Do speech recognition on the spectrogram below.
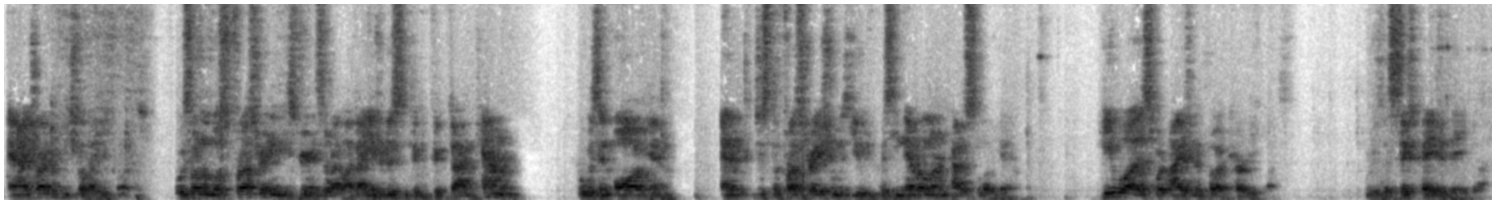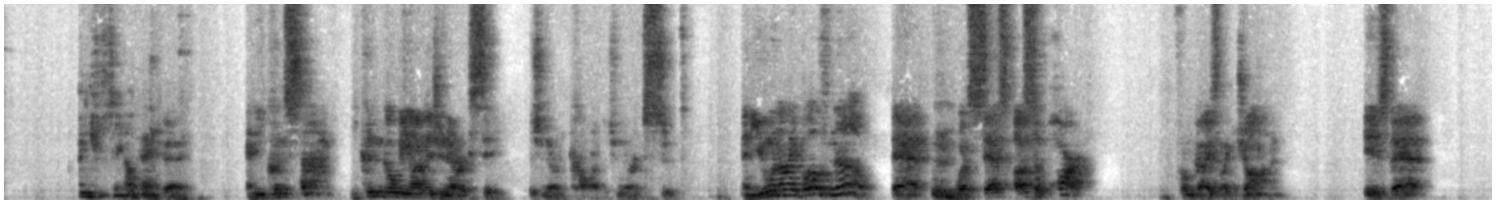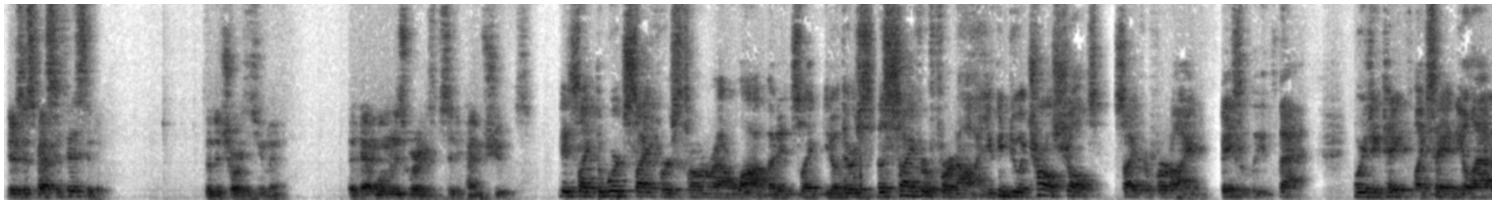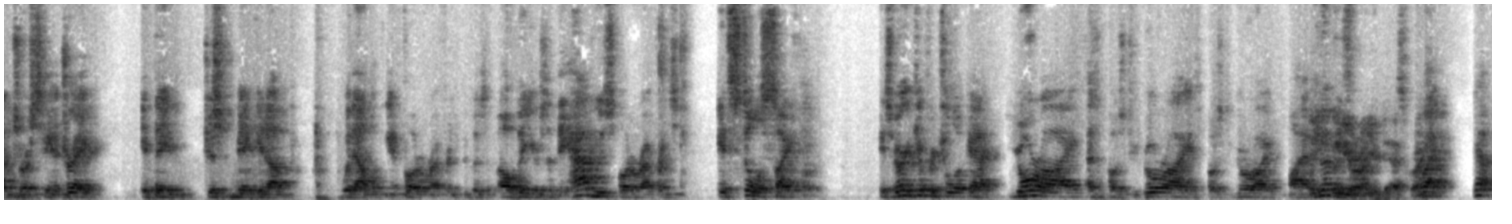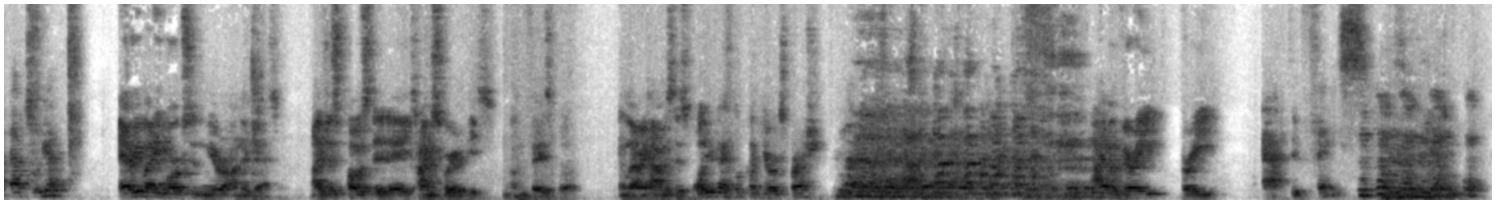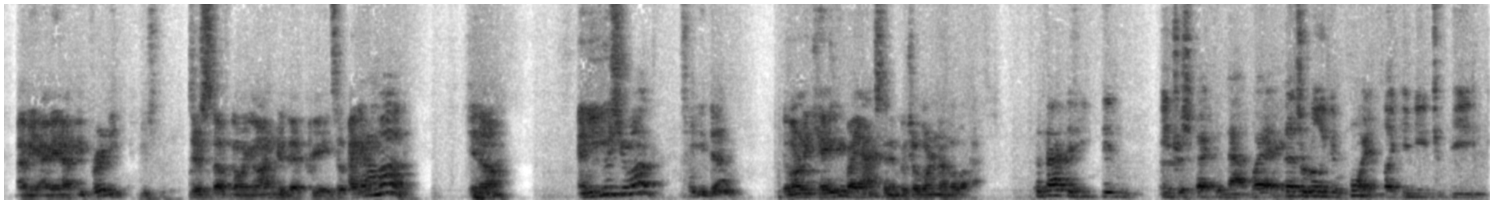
And I tried to teach Phil how to use photos. It was one of the most frustrating experiences of my life. I introduced him to, Don Cameron, who was in awe of him. And it, just the frustration was huge because he never learned how to slow down. He was what Eisner thought Kirby was. He was a six-page a day guy. Interesting. Okay. Okay. And he couldn't stop. He couldn't go beyond the generic city, the generic car, the generic suit. And you and I both know that what sets us apart from guys like John is that there's a specificity to the choices you make. That that woman is wearing a specific kind of shoes. It's like the word cipher is thrown around a lot, but it's like, you know, there's the cipher for an eye. You can do a Charles Schulz cipher for an eye. Basically, it's that. Whereas you take, like, say, a Neal Adams or a Stan Drake, if they just make it up without looking at photo reference, because of all the years that they have used photo reference, it's still a cipher. It's very different to look at your eye as opposed to your eye, as opposed to your eye, my Well, you have a mirror on your desk, right? Right. Yeah, absolutely. Yeah. Everybody works with a mirror on their desk. I just posted a Times Square piece on Facebook. And Larry Hama says, All you guys look like your expression. I have a very, very active face. I mean, I may not be pretty. I used to be. There's stuff going on here that creates it. I got a mug, you know? And you use your mug. That's what you do. You learn occasionally by accident, but you'll learn nonetheless. the fact that he didn't introspect in that way, that's a really good point. Like you need to be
